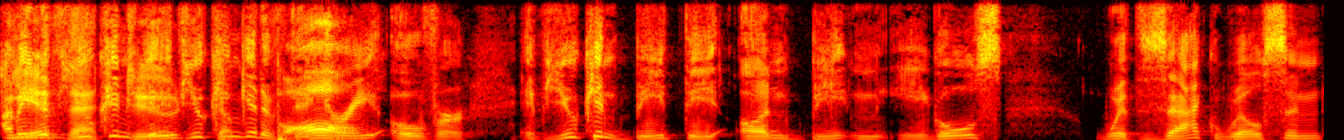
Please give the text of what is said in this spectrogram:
I mean, if you can if you can get a ball. victory over, if you can beat the unbeaten Eagles with Zach Wilson,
